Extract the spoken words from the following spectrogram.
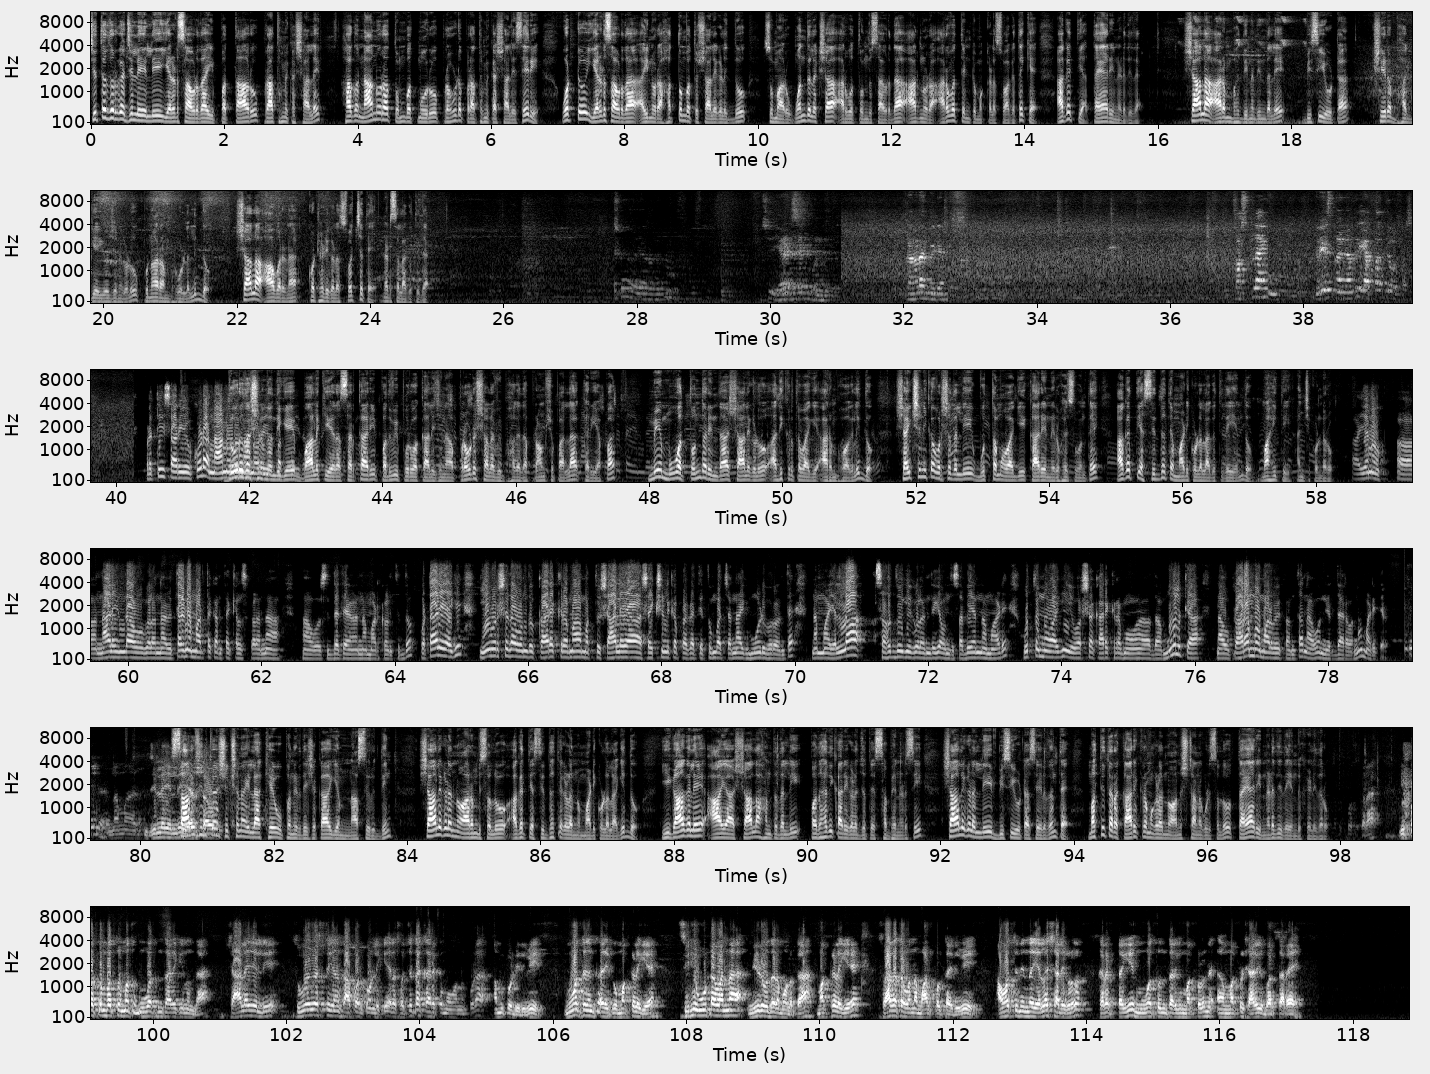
ಚಿತ್ರದುರ್ಗ ಜಿಲ್ಲೆಯಲ್ಲಿ ಎರಡು ಸಾವಿರದ ಇಪ್ಪತ್ತಾರು ಪ್ರಾಥಮಿಕ ಶಾಲೆ ಹಾಗೂ ನಾನ್ನೂರ ತೊಂಬತ್ಮೂರು ಪ್ರೌಢ ಪ್ರಾಥಮಿಕ ಶಾಲೆ ಸೇರಿ ಒಟ್ಟು ಎರಡು ಸಾವಿರದ ಐನೂರ ಹತ್ತೊಂಬತ್ತು ಶಾಲೆಗಳಿದ್ದು ಸುಮಾರು ಒಂದು ಲಕ್ಷ ಅರವತ್ತೊಂದು ಸಾವಿರದ ಆರುನೂರ ಅರವತ್ತೆಂಟು ಮಕ್ಕಳ ಸ್ವಾಗತಕ್ಕೆ ಅಗತ್ಯ ತಯಾರಿ ನಡೆದಿದೆ. ಶಾಲಾ ಆರಂಭ ದಿನದಿಂದಲೇ ಬಿಸಿಯೂಟ, ಕ್ಷೀರಭಾಗ್ಯ ಯೋಜನೆಗಳು ಪುನಾರಂಭಗೊಳ್ಳಲಿದ್ದು ಶಾಲಾ ಆವರಣ ಕೊಠಡಿಗಳ ಸ್ವಚ್ಛತೆ ನಡೆಸಲಾಗುತ್ತಿದೆ. ಕನ್ನಡ ಮೀಡಿಯಂ ಫಸ್ಟ್ ಪ್ರತಿ ಸಾರಿಯೂ ಕೂಡ ನಾನು ದೂರದರ್ಶನದೊಂದಿಗೆ ಬಾಲಕಿಯರ ಸರ್ಕಾರಿ ಪದವಿ ಪೂರ್ವ ಕಾಲೇಜಿನ ಪ್ರೌಢಶಾಲಾ ವಿಭಾಗದ ಪ್ರಾಂಶುಪಾಲ ಕರಿಯಪ್ಪ ಮೇ ಮೂವತ್ತೊಂದರಿಂದ ಶಾಲೆಗಳು ಅಧಿಕೃತವಾಗಿ ಆರಂಭವಾಗಲಿದ್ದು ಶೈಕ್ಷಣಿಕ ವರ್ಷದಲ್ಲಿ ಉತ್ತಮವಾಗಿ ಕಾರ್ಯನಿರ್ವಹಿಸುವಂತೆ ಅಗತ್ಯ ಸಿದ್ಧತೆ ಮಾಡಿಕೊಳ್ಳಲಾಗುತ್ತಿದೆ ಎಂದು ಮಾಹಿತಿ ಹಂಚಿಕೊಂಡರು. ಏನು ನಾಳೆಯಿಂದ ಅವುಗಳನ್ನು ವಿತರಣೆ ಮಾಡ್ತಕ್ಕಂಥ ಕೆಲಸಗಳನ್ನು ನಾವು ಸಿದ್ಧತೆಯನ್ನು ಮಾಡ್ಕೊಳ್ತಿದ್ದು. ಒಟ್ಟಾರೆಯಾಗಿ ಈ ವರ್ಷದ ಒಂದು ಕಾರ್ಯಕ್ರಮ ಮತ್ತು ಶಾಲೆಯ ಶೈಕ್ಷಣಿಕ ಪ್ರಗತಿ ತುಂಬ ಚೆನ್ನಾಗಿ ಮೂಡಿ ಬರುವಂತೆ ನಮ್ಮ ಎಲ್ಲ ಸಹೋದ್ಯೋಗಿಗಳೊಂದಿಗೆ ಒಂದು ಸಭೆಯನ್ನು ಮಾಡಿ ಉತ್ತಮವಾಗಿ ಈ ವರ್ಷ ಕಾರ್ಯಕ್ರಮದ ಮೂಲಕ ನಾವು ಪ್ರಾರಂಭ ಮಾಡಬೇಕು ಅಂತ ನಾವು ನಿರ್ಧಾರವನ್ನು ಮಾಡಿದ್ದೇವೆ. ಜಿಲ್ಲೆಯಲ್ಲಿ ಸಾರ್ವಜನಿಕ ಶಿಕ್ಷಣ ಇಲಾಖೆ ಉಪನಿರ್ದೇಶಕ ಎಂ ನಾಸಿರುದ್ದೀನ್ ಶಾಲೆಗಳನ್ನು ಆರಂಭಿಸಲು ಅಗತ್ಯ ಸಿದ್ಧತೆಗಳನ್ನು ಮಾಡಿಕೊಳ್ಳಲಾಗಿದ್ದು ಈಗಾಗಲೇ ಆಯಾ ಶಾಲಾ ಹಂತದಲ್ಲಿ ಪದಾಧಿಕಾರಿಗಳ ಜೊತೆ ಸಭೆ ನಡೆಸಿ ಶಾಲೆಗಳಲ್ಲಿ ಬಿಸಿಯೂಟ ಸೇರಿದಂತೆ ಮತ್ತಿತರ ಕಾರ್ಯಕ್ರಮಗಳನ್ನು ಅನುಷ್ಠಾನಗೊಳಿಸಲು ತಯಾರಿ ನಡೆದಿದೆ ಎಂದು ಹೇಳಿದರು. ಇಪ್ಪತ್ತೊಂಬತ್ತು ಮತ್ತು ಮೂವತ್ತನೇ ತಾರೀಕಿನಿಂದ ಶಾಲೆಯಲ್ಲಿ ಸುವ್ಯವಸ್ಥೆಯನ್ನು ಕಾಪಾಡಿಕೊಳ್ಳಲಿಕ್ಕೆ ಸ್ವಚ್ಛತಾ ಕಾರ್ಯಕ್ರಮವನ್ನು ಕೂಡ ಹಮ್ಮಿಕೊಂಡಿದ್ದೀವಿ. ಮೂವತ್ತನೇ ತಾರೀಕು ಮಕ್ಕಳಿಗೆ ಸಿಹಿ ಊಟವನ್ನ ನೀಡುವುದರ ಮೂಲಕ ಮಕ್ಕಳಿಗೆ ಸ್ವಾಗತವನ್ನ ಮಾಡ್ಕೊಳ್ತಾ ಇದ್ದೀವಿ. ಅವತ್ತಿನಿಂದ ಎಲ್ಲ ಶಾಲೆಗಳು ಕರೆಕ್ಟಾಗಿ ಮೂವತ್ತೊಂದು ತಾರೀಕು ಮಕ್ಕಳು ಮಕ್ಕಳು ಶಾಲೆಗೆ ಬರ್ತಾರೆ.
